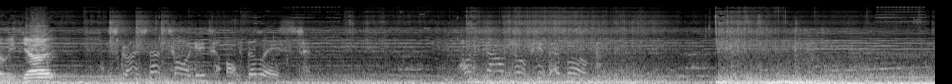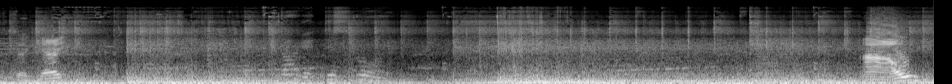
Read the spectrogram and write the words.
There we go. Scratch that target off the list. Hostile dropship above. It's okay. Target destroyed. Ow!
